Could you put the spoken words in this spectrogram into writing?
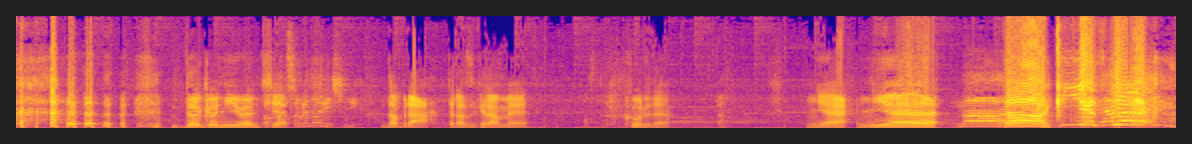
Dogoniłem cię. Popatrz sobie na licznik. Dobra, teraz gramy... Ostro. Kurde. Nie, nie! No! Tak, jest! Nie!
